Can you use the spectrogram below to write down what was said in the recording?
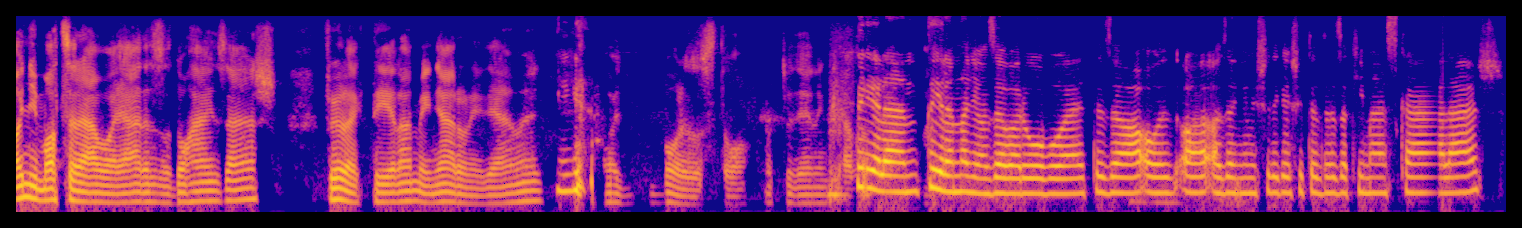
Annyi macerával jár ez a dohányzás, főleg télen, még nyáron így elmegy, Igen. hogy borzasztó. télen, télen nagyon zavaró volt ez a, az, az engem is idegesített, ez a kimászkálás.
